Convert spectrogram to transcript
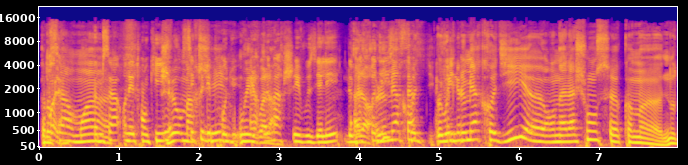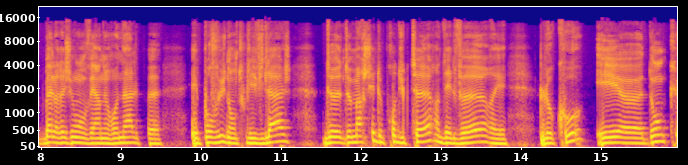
Comme voilà. ça, au moins. Comme ça, on est tranquille. je vais au C'est que des marché. produits. Oui, Alors, voilà. Le marché, vous y allez le Alors mercredi. le mercredi, oui, le mercredi, euh, on a la chance, euh, comme euh, notre belle région Auvergne-Rhône-Alpes euh, est pourvue dans tous les villages, de, de marchés de producteurs, d'éleveurs et locaux. Et euh, donc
